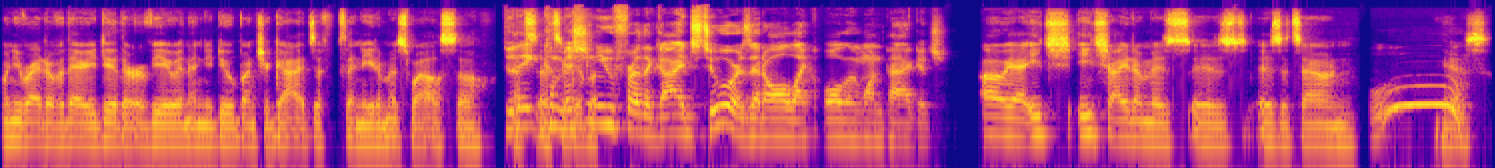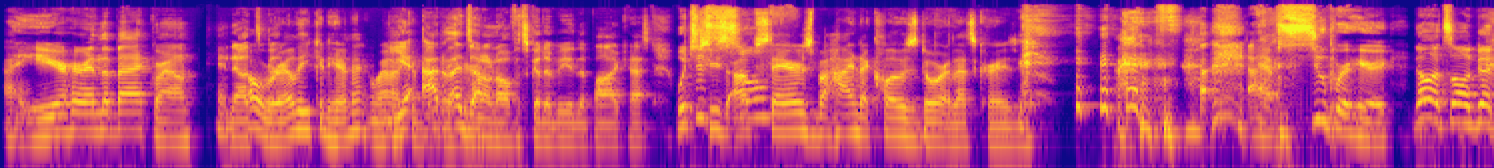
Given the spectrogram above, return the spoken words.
when you write over there, you do the review and then you do a bunch of guides if they need them as well. So Do that's- they that's commission you for the guides too, or is it all like all in one package? Oh yeah, each each item is is is its own. Ooh, Yes. I hear her in the background. And now Oh it's really? You could hear that? Wow, yeah, I, barely I don't know if it's gonna be in the podcast, which is She's so. upstairs behind a closed door. That's crazy. I have super hearing. No, it's all good.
